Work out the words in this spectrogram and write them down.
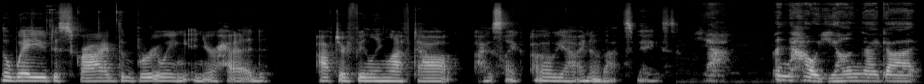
the way you described the brewing in your head after feeling left out. I was like, oh, yeah, I know that space. Yeah. And how young I got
